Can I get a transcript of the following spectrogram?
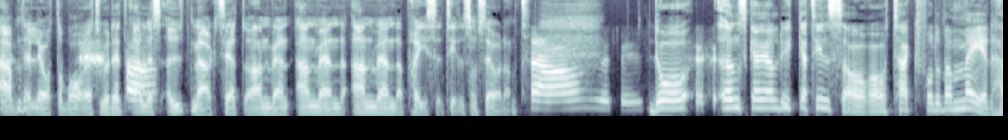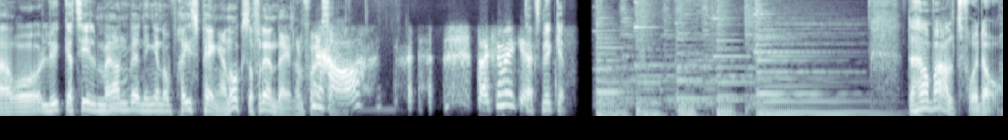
Ja, det låter bra. Jag tror det är ett Ja. alldeles utmärkt sätt att använda, använda, använda priset till som sådant. Ja, precis. Då önskar jag lycka till Sara och tack för att du var med här och lycka till med användningen av prispengarna också för den delen får jag säga. Ja, tack så mycket. Tack så mycket. Det här var allt för idag.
